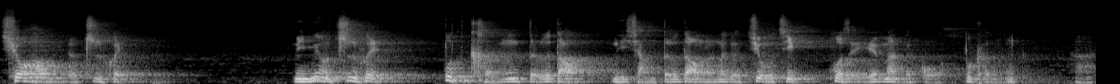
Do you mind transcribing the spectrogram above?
修好你的智慧，你没有智慧，不可能得到你想得到的那个究竟或者圆满的果，不可能啊！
